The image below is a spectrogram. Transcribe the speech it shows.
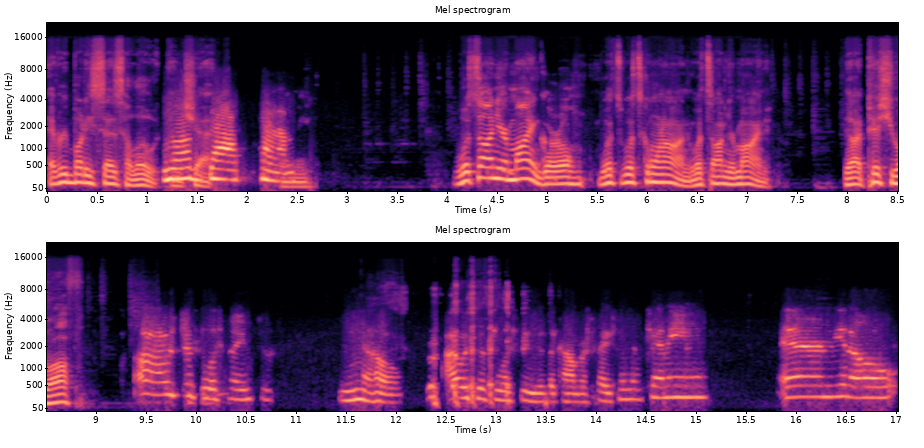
Everybody says hello in Love chat. that, Tam. What's on your mind, girl? What's what's going on? What's on your mind? Did I piss you off? Oh, I was just listening to. No, I was just listening to the conversation of Kenny, and you know,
